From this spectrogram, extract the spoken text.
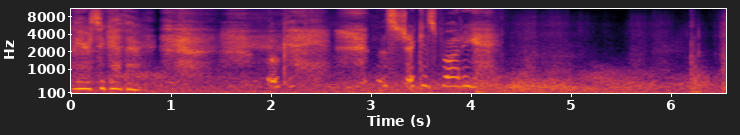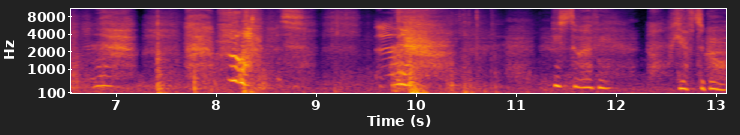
We are together. Okay. Let's check his body. He's too heavy. We have to go.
